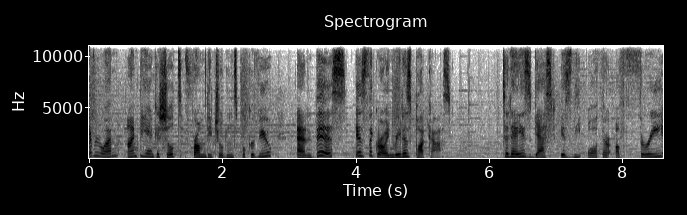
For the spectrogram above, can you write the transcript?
Everyone, I'm Bianca Schultz from the Children's Book Review, and this is the Growing Readers Podcast. Today's guest is the author of three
